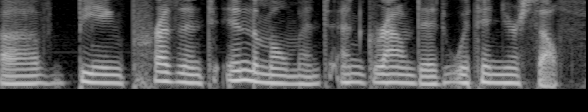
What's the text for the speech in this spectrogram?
of being present in the moment and grounded within yourself.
